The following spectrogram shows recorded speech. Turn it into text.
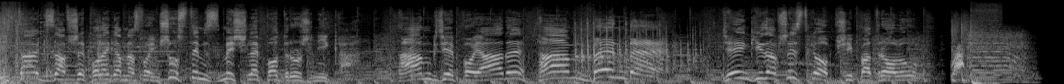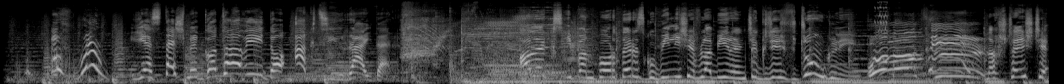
I tak zawsze polegam na swoim szóstym zmyśle podróżnika. Tam, gdzie pojadę, tam będę! Dzięki za wszystko, psi patrolu. Jesteśmy gotowi do akcji, Ryder. Alex i pan Porter zgubili się w labiryncie gdzieś w dżungli. Pomocy! Na szczęście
